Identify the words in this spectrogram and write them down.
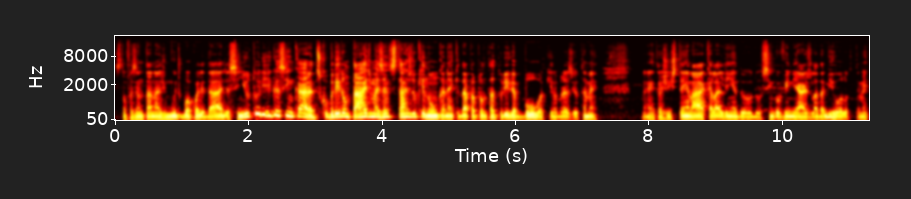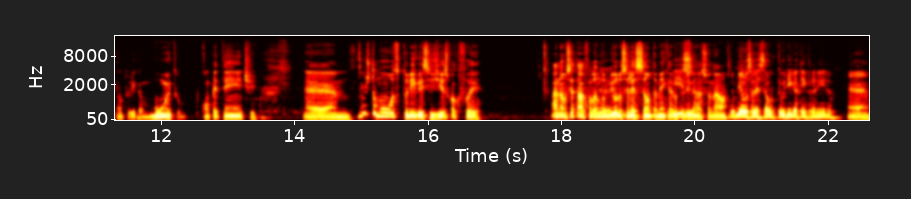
Estão fazendo Taná de muito boa qualidade, assim. E o Turiga, assim, cara, descobriram tarde, mas antes tarde do que nunca, né? Que dá para plantar Turiga boa aqui no Brasil também. Né? Então a gente tem lá aquela linha do, do single vineyard lá da Miolo, que também tem um Turiga muito competente. É, a gente tomou um outro Turiga esses dias, qual que foi? Ah, não, você estava falando do Miolo Seleção também, que era o Turiga Nacional. Do Miolo Seleção, Turiga Tempranilho. É,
